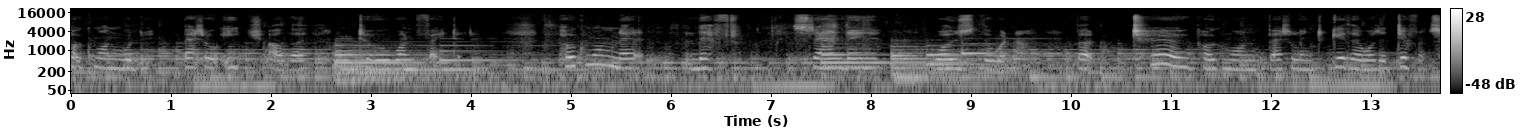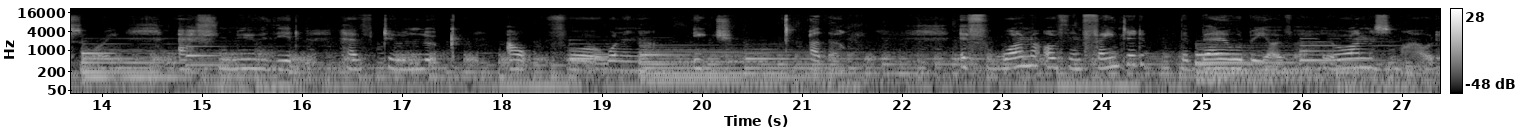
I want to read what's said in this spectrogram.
Pokemon would battle each other until one fainted. Pokemon left standing was the winner, but two Pokemon battling together was a different story. Ash knew they'd have to look out for one another, each other. If one of them fainted, the battle would be over. The one smiled.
